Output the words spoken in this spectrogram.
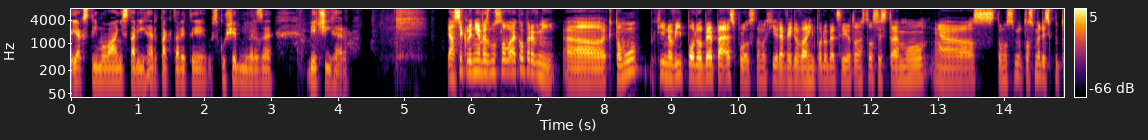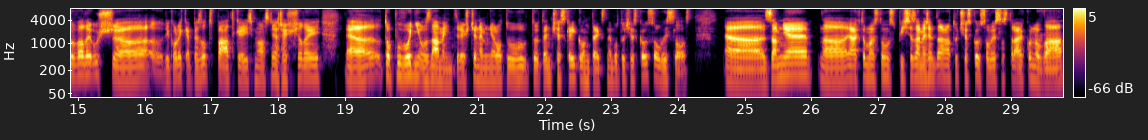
jak streamování starých her, tak tady ty zkušební verze větších her. Já si klidně vezmu slovo jako první. Eh, k tomu, k té nové podobě PS Plus, nebo k té revidované podobě celého toho, toho systému, eh, tomu jsme, to jsme diskutovali už eh, několik epizod zpátky, když jsme vlastně řešili to původní oznámení, které ještě nemělo tu, tu, ten český kontext nebo tu českou souvislost. Za mě, já k tomu, tomu spíš se zaměřím teda na tu českou souvislost, která jako nová.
